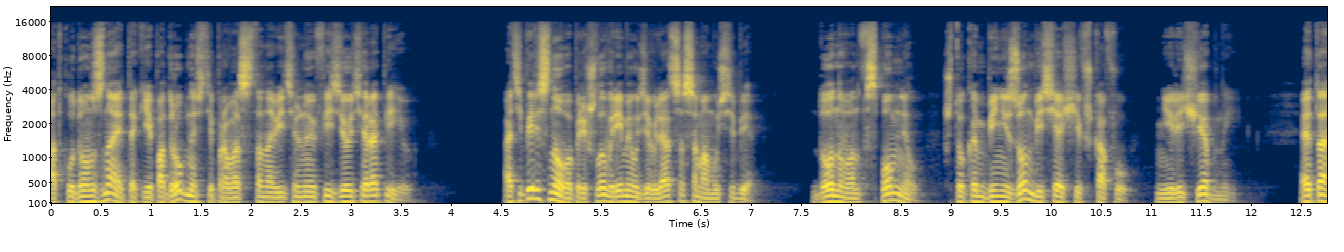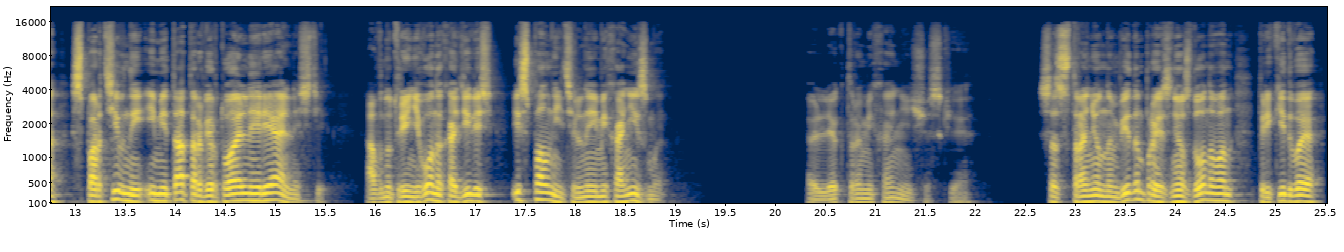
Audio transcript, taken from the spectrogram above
откуда он знает такие подробности про восстановительную физиотерапию. А теперь снова пришло время удивляться самому себе. Донован вспомнил, что комбинезон, висящий в шкафу, не лечебный. Это спортивный имитатор виртуальной реальности, а внутри него находились исполнительные механизмы. Электромеханические. С отстраненным видом произнес Донован, прикидывая,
